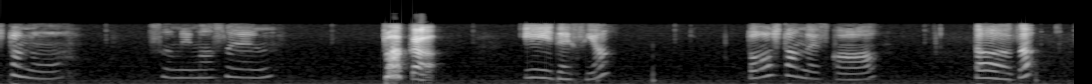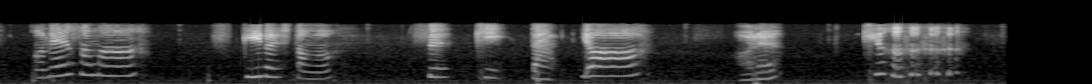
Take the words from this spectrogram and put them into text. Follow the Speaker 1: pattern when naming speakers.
Speaker 1: したの？すみません。バカいいですよ。どうしたんですか？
